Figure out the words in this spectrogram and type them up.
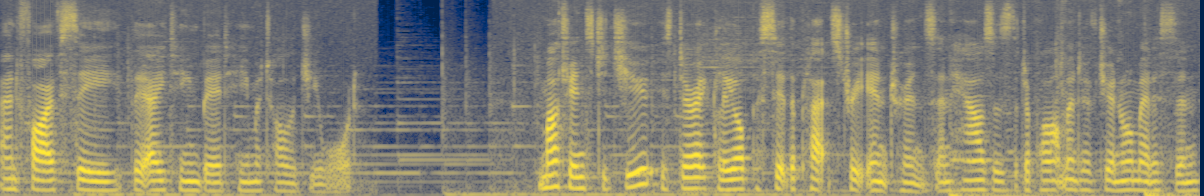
and 5C, the 18-bed haematology ward. Mater Institute is directly opposite the Platt Street entrance and houses the Department of General Medicine,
